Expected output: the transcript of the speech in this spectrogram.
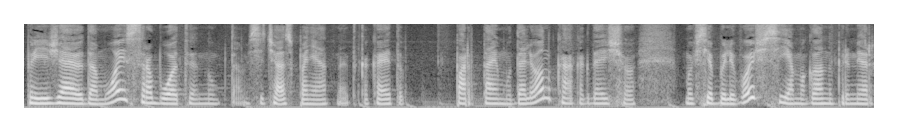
приезжаю домой с работы, ну, там, сейчас, понятно, это какая-то part-time удаленка, а когда еще мы все были в офисе, я могла, например,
